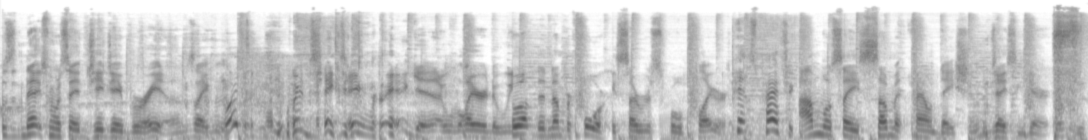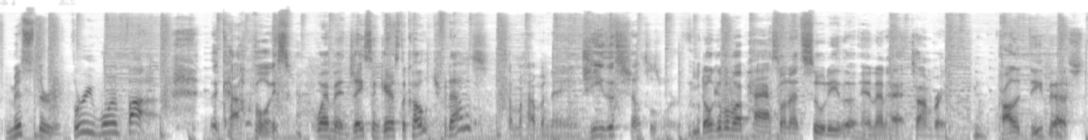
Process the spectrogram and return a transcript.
Was the next one said JJ Barea. I was like, what? what JJ Barea get a player do we go up to number four? A serviceable player. Fitzpatrick. I'm gonna say Summit Foundation. Jason Garrett. Mr. 315. The Cowboys. Wait a minute, Jason Garrett's the coach for Dallas? Someone have a name. Jesus Shuttlesworth. Don't give him a pass on that suit either and that hat, Tom Brady. Probably the best.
